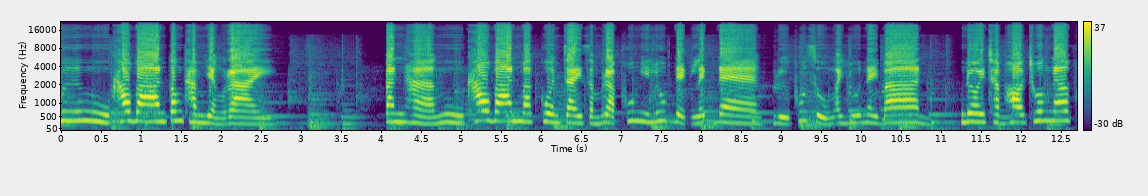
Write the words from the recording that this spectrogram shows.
มื่องูเข้าบ้านต้องทำอย่างไร ปัญหางูเข้าบ้านมักกวนใจสำหรับผู้มีลูกเด็กเล็กแดง หรือผู้สูงอายุในบ้าน โดยเฉพาะช่วงหน้าฝ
